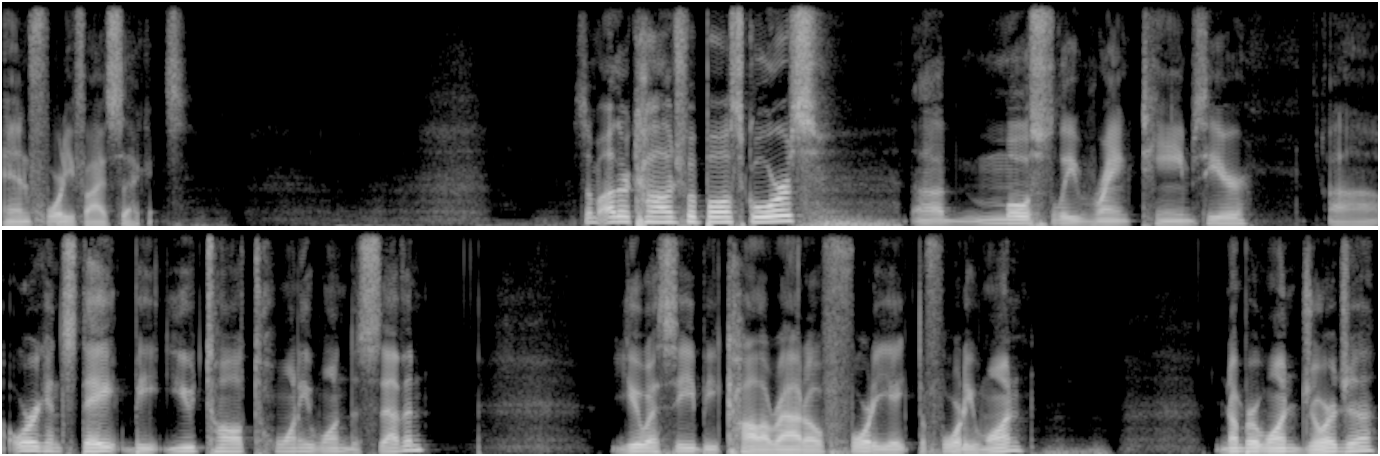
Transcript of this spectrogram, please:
and 45 seconds. Some other college football scores uh, mostly ranked teams here. Uh, Oregon State beat Utah 21 to 7. USC beat Colorado 48 to 41. Number 1 Georgia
